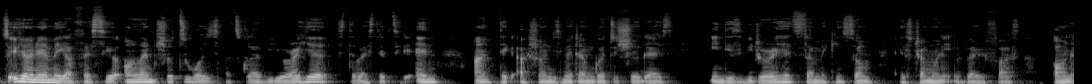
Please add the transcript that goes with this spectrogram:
So if you want to make a first sale online, be sure to watch this particular video right here, step by step to the end and take action this method I'm going to show you guys in this video right here to start making some extra money very fast on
